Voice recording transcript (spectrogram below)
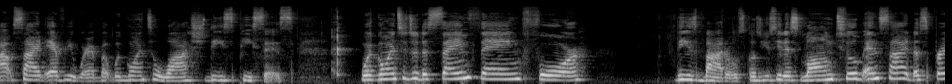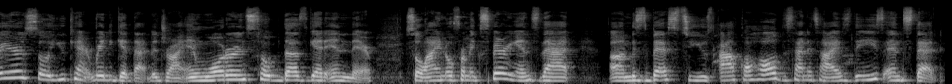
outside, everywhere. But we're going to wash these pieces. We're going to do the same thing for these bottles because you see this long tube inside the sprayer so you can't really get that to dry and water and soap does get in there so I know from experience that um, it's best to use alcohol to sanitize these instead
